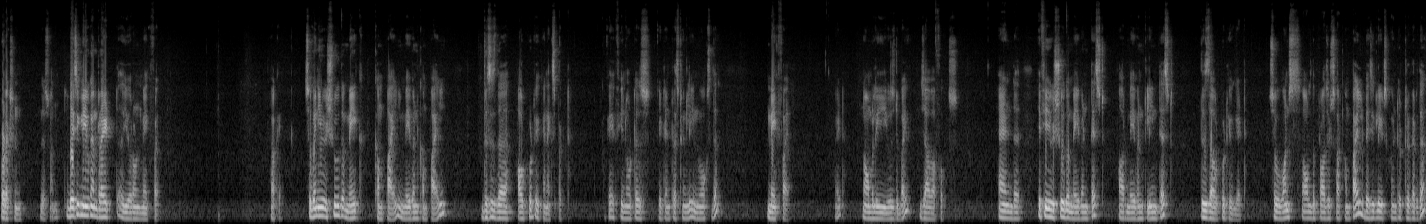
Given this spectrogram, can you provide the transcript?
production this one. So basically you can write uh, your own make file. Okay. So when you issue the make compile maven compile this is the output you can expect. Okay if you notice it interestingly invokes the make file right normally used by java folks and if you issue the maven test or maven clean test this is the output you get so once all the projects are compiled basically it's going to trigger the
